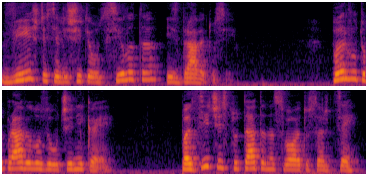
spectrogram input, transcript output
Вие ще се лишите от силата и здравето си. Първото правило за ученика е Пази чистотата на своето сърце –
